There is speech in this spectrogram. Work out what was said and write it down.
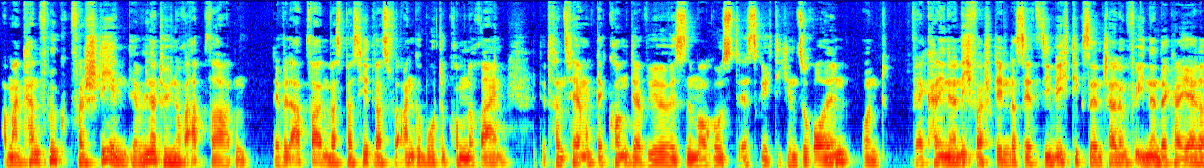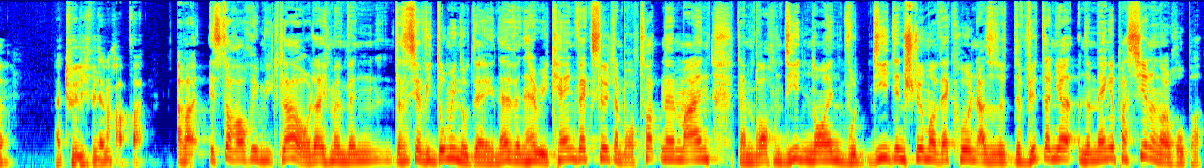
aber man kann Füllkrug verstehen, der will natürlich noch abwarten. Der will abwarten, was passiert, was für Angebote kommen noch rein. Der Transfermarkt, der kommt ja, wie wir wissen, im August erst richtig ins Rollen. Und wer kann ihn ja nicht verstehen? Das ist jetzt die wichtigste Entscheidung für ihn in der Karriere. Natürlich will er noch abwarten. Aber ist doch auch irgendwie klar, oder? Ich meine, wenn, das ist ja wie Domino Day, ne? Wenn Harry Kane wechselt, dann braucht Tottenham einen, dann brauchen die einen neuen, wo die den Stürmer wegholen. Also da wird dann ja eine Menge passieren in Europa.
